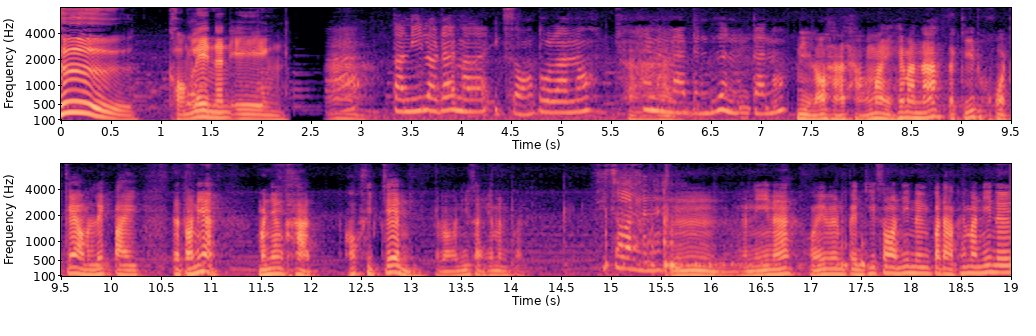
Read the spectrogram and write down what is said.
คือของเล่นนั่นเองอ่าตอนนี้เราได้มาอีกสองตัวแล้วเนาะใช่ให้มันมาเป็นเพื่อนเหมือนกันเนาะนี่เราหาถังใหม่ให้มันนะตะกี้ขวดแก้วมันเล็กไป แต่ตอนเนี้ยมันยังขาดออกซิเจนเดี๋ยวเราเอาอันนี้ใส่ให้มันก่อน ที่ซ่อนมันนะอืมอันนี้นะไว้มันเป็นที่ซ่อนนิดนึงประดับให้มันนิดนึง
